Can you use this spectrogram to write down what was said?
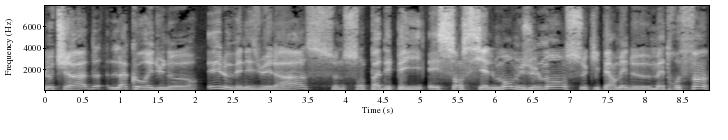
Le Tchad, la Corée du Nord et le Venezuela, ce ne sont pas des pays essentiellement musulmans, ce qui permet de mettre fin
